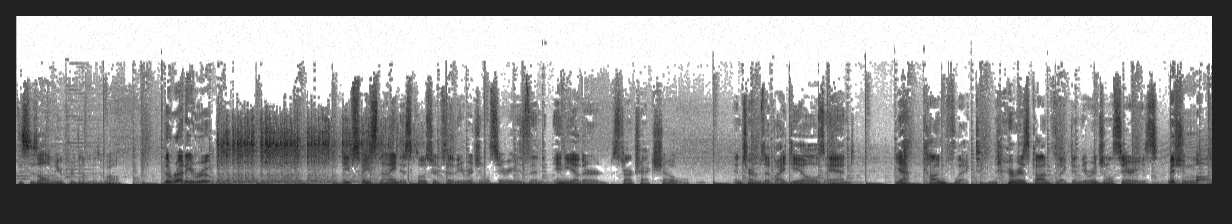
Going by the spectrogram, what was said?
this is all new for them as well. The Ready Room. Deep Space Nine is closer to the original series than any other Star Trek show in terms of ideals and, yeah, conflict. There is conflict in the original series. Mission Log,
